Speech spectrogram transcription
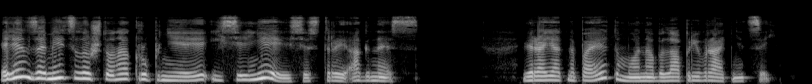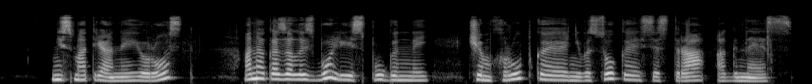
Элен заметила, что она крупнее и сильнее сестры Агнес. Вероятно, поэтому она была привратницей. Несмотря на ее рост, она казалась более испуганной, чем хрупкая невысокая сестра Агнес.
